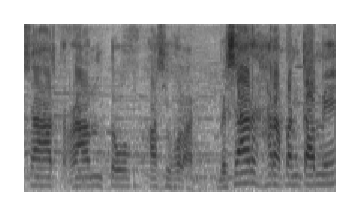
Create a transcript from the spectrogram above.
Sahat Ranto Hasiholan. Besar harapan kami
